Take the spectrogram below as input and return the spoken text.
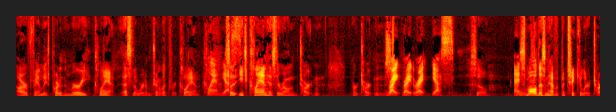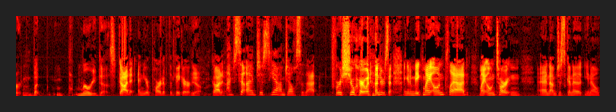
Our family is part of the Murray clan. That's the word I'm trying to look for. Clan. Clan, yes. So each clan has their own tartan or tartans. right, right, right. Yes. So And Small doesn't have a particular tartan, but P- Murray does. Got it. And you're part of the bigger. Yeah. Got it. I'm still. I'm just. Yeah. I'm jealous of that for sure. 100. percent I'm gonna make my own plaid, my own tartan, and I'm just gonna. You know,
